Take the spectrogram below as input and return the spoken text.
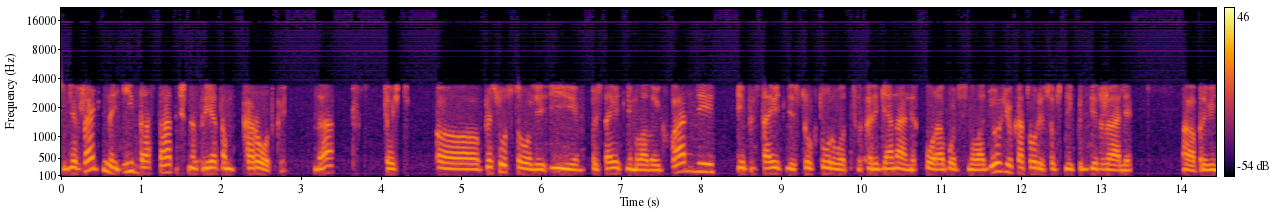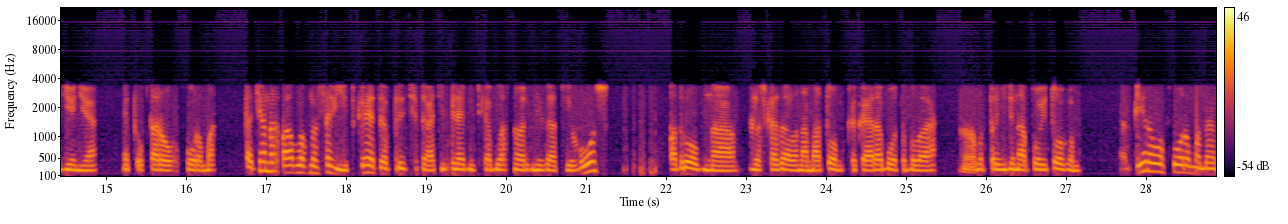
содержательной и достаточно при этом короткой. Да? То есть э, присутствовали и представители молодой гвардии, и представители структур вот, региональных по работе с молодежью, которые, собственно, и поддержали э, проведение этого второго форума. Татьяна Павловна Савицкая, это председатель Челябинской областной организации ВОЗ, подробно рассказала нам о том, какая работа была э, вот, проведена по итогам первого форума, да,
